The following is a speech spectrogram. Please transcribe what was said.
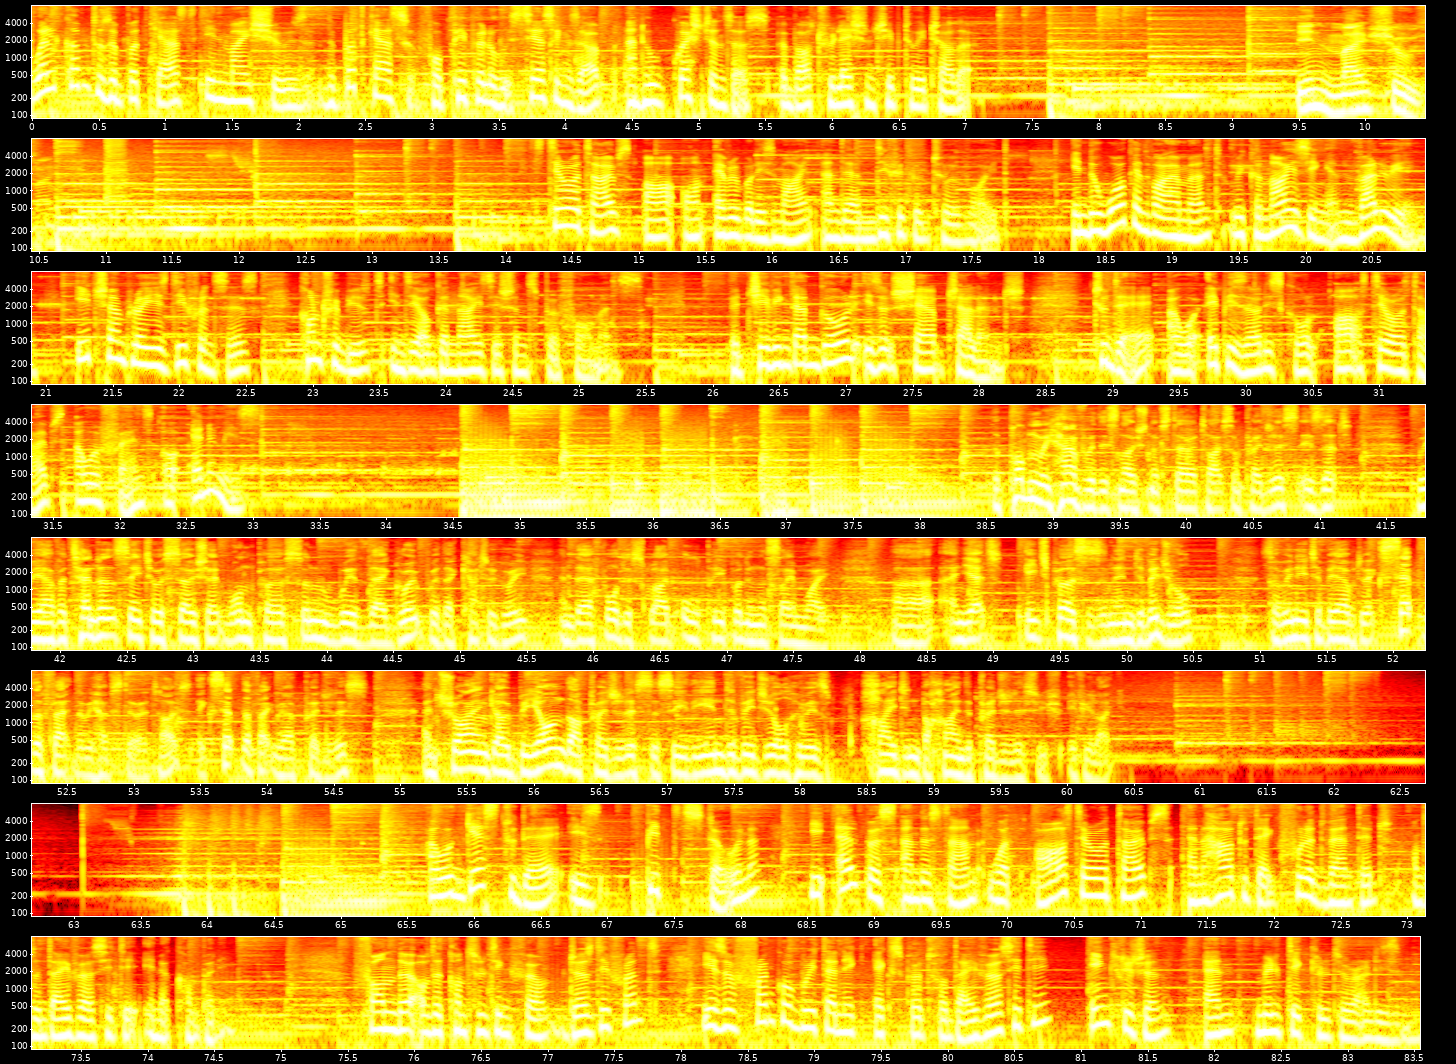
Welcome to the podcast In My Shoes, the podcast for people who stir things up and who questions us about relationship to each other. In My Shoes. Stereotypes are on everybody's mind and they're difficult to avoid. In the work environment, recognizing and valuing each employee's differences contributes in the organization's performance. Achieving that goal is a shared challenge. Today, our episode is called Are Stereotypes Our Friends or Enemies? The problem we have with this notion of stereotypes and prejudice is that we have a tendency to associate one person with their group, with their category, and therefore describe all people in the same way. Uh, and yet, each person is an individual, so we need to be able to accept the fact that we have stereotypes, accept the fact we have prejudice, and try and go beyond our prejudice to see the individual who is hiding behind the prejudice, if, you like. Our guest today is Pete Stone. He helps us understand what are stereotypes and how to take full advantage on the diversity in a company. Founder of the consulting firm Just Different, he is a Franco-Britannic expert for diversity, inclusion and multiculturalism.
